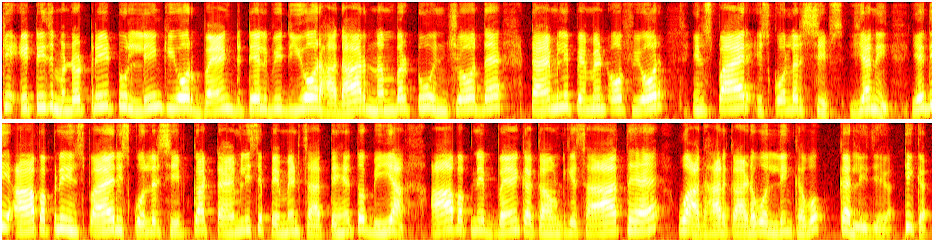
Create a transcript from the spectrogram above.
कि it is mandatory to link your bank detail with your Aadhaar number to ensure the timely payment of your Inspire scholarships यानी यदि आप अपने इंस्पायर स्कॉलरशिप का टाइमली से पेमेंट चाहते हैं तो भैया, आप अपने बैंक अकाउंट के साथ है, वो आधार कार्ड वो लिंक है, वो कर लीजिएगा। ठीक है?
